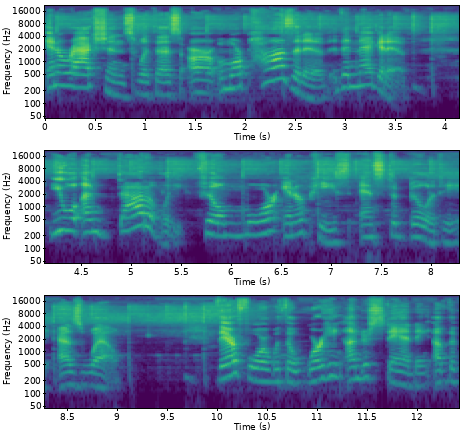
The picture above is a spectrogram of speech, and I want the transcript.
interactions with us are more positive than negative, you will undoubtedly feel more inner peace and stability as well. Therefore, with a working understanding of the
